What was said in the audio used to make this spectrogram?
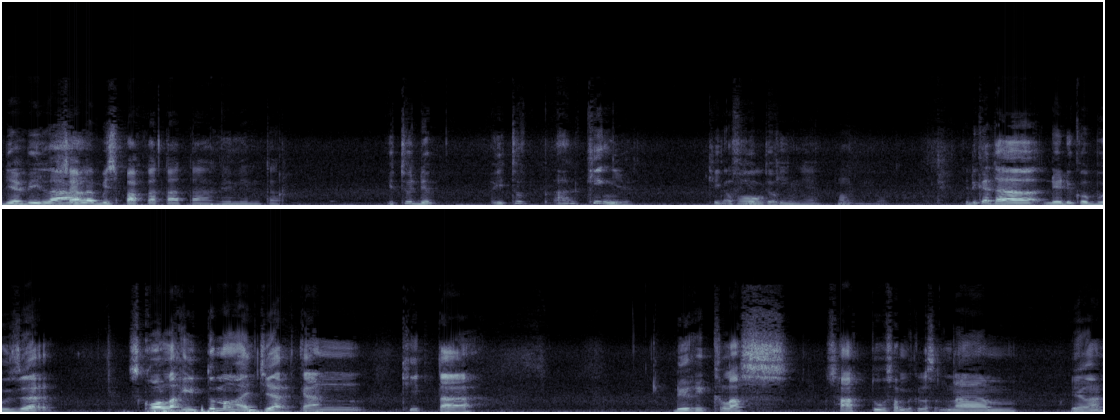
Dia bilang saya lebih sepakat Tata Halilintar. Itu the, itu ah, king ya? King of oh YouTube King ya. Oh, Jadi kata Deddy Kobuzer, sekolah itu mengajarkan kita dari kelas 1 sampai kelas 6, ya kan?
